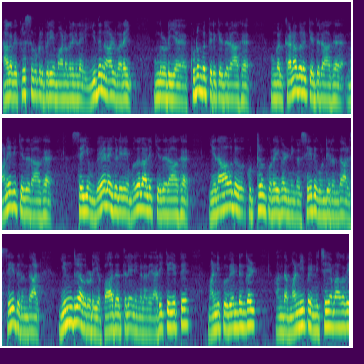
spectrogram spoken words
ஆகவே கிறிஸ்துவுக்குள் பிரியமானவர்களே இது நாள் வரை உங்களுடைய குடும்பத்திற்கு எதிராக உங்கள் கணவருக்கு எதிராக மனைவிக்கு எதிராக செய்யும் வேலைகளிலே முதலாளிக்கு எதிராக ஏதாவது குற்றம் குறைகள் நீங்கள் செய்து கொண்டிருந்தால் செய்திருந்தால் இன்று அவருடைய பாதத்திலே நீங்கள் அதை அறிக்கையிட்டு மன்னிப்பு வேண்டுங்கள். அந்த மன்னிப்பை நிச்சயமாகவே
